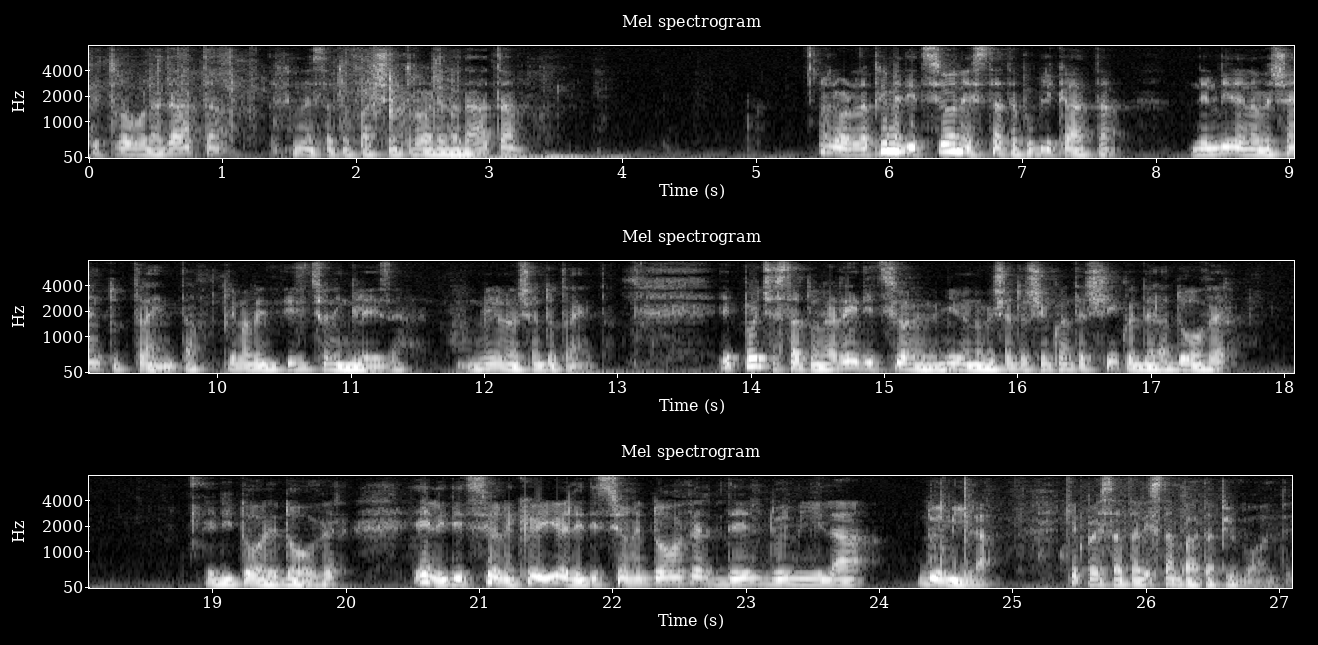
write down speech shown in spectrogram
ritrovo la data, non è stato facile trovare la data, allora la prima edizione è stata pubblicata nel 1930, prima edizione inglese, 1930, e poi c'è stata una reedizione nel 1955 della Dover, editore Dover, e l'edizione che ho io è l'edizione Dover del 2000, 2000 che poi è stata ristampata più volte.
